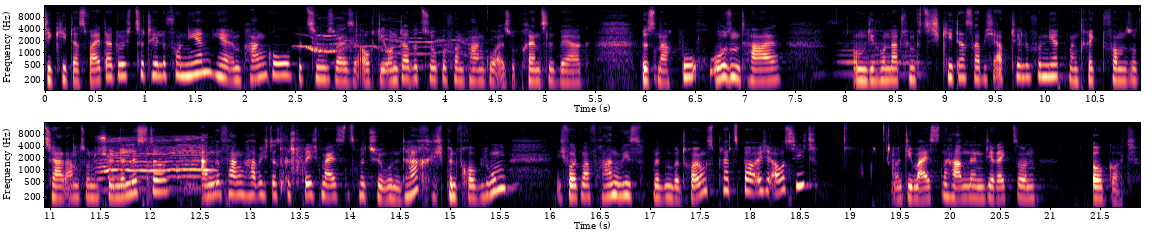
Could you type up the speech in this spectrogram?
die Kitas weiter durchzutelefonieren, hier in Pankow, beziehungsweise auch die Unterbezirke von Pankow, also Prenzlberg bis nach Buch, Rosenthal. Um die 150 Kitas habe ich abtelefoniert. Man kriegt vom Sozialamt so eine schöne Liste. Angefangen habe ich das Gespräch meistens mit Schönen guten Tag, ich bin Frau Blum. Ich wollte mal fragen, wie es mit dem Betreuungsplatz bei euch aussieht. Und die meisten haben dann direkt so ein, oh Gott.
